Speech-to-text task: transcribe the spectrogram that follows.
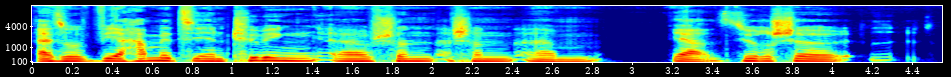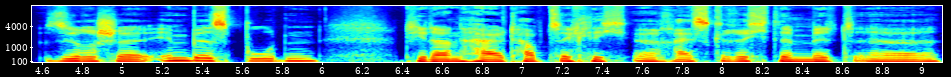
also wir haben jetzt hier in Tübingen äh, schon, schon ähm, ja, syrische, syrische Imbissbuden, die dann halt hauptsächlich äh, Reisgerichte mit, äh,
